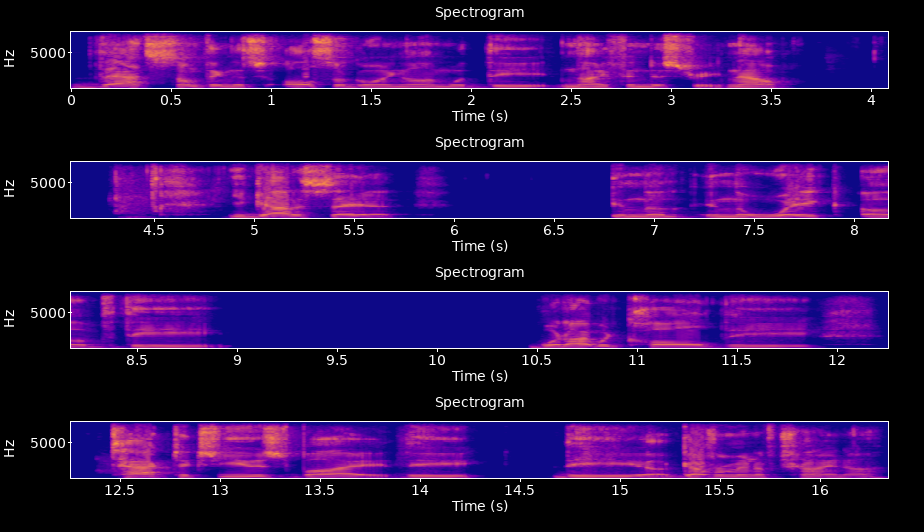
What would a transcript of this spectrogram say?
that's something that's also going on with the knife industry. Now you got to say it in the in the wake of the what i would call the tactics used by the the uh, government of China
